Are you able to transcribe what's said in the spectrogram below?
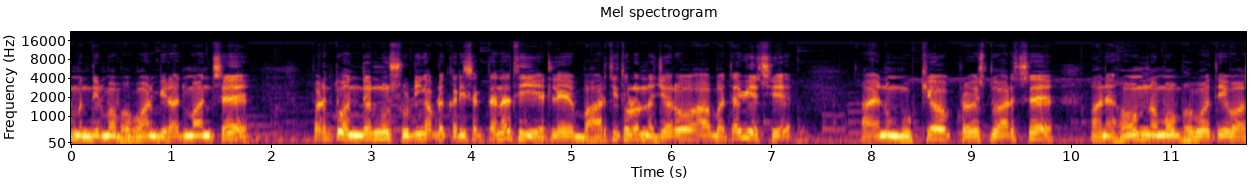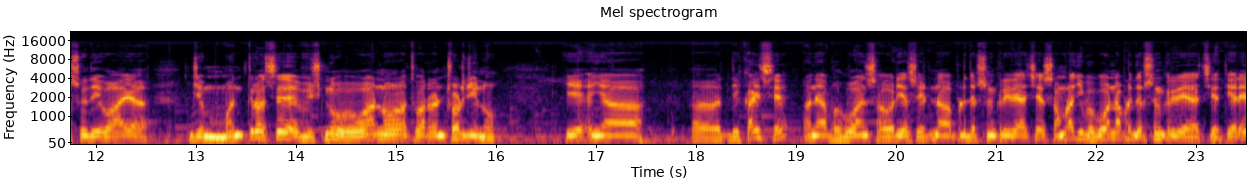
મંદિરમાં ભગવાન બિરાજમાન છે. પરંતુ અંદરનું શૂટિંગ આપણે કરી શકતા નથી, એટલે બહારથી થોડો નજારો આ બતાવીએ છીએ. આ એનું મુખ્ય પ્રવેશ દ્વાર છે અને હોમ નમો ભગવતે વાસુદેવાય, જે મંત્ર છે વિષ્ણુ ભગવાનનો અથવા રણછોડજીનો, એ અહીંયા દેખાય છે. અને આ ભગવાન સાવરિયા શેઠના આપણે દર્શન કરી રહ્યા છીએ. શામળાજી ભગવાનના આપણે દર્શન કરી રહ્યા છીએ અત્યારે.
